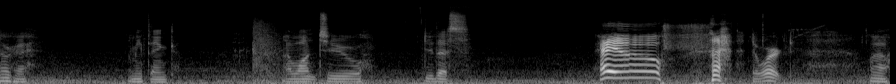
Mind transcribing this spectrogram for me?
Okay. Let me think. I want to do this. Heyo! it worked. Wow.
